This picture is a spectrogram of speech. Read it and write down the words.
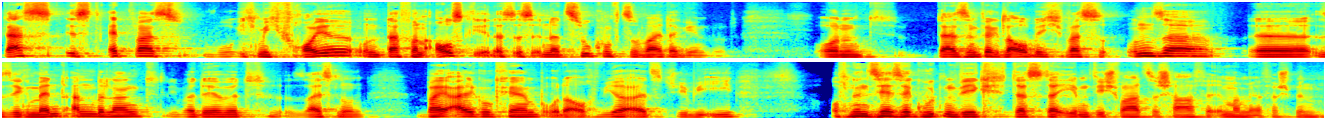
das ist etwas, wo ich mich freue und davon ausgehe, dass es in der Zukunft so weitergehen wird. Und da sind wir, glaube ich, was unser äh, Segment anbelangt, lieber David, sei es nun bei AlgoCamp oder auch wir als GBE auf einen sehr, sehr guten Weg, dass da eben die schwarze Schafe immer mehr verschwinden.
